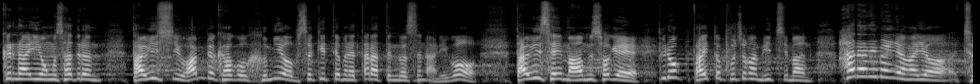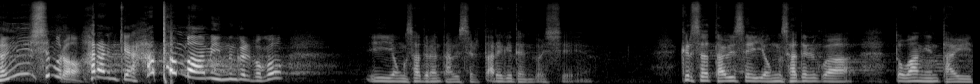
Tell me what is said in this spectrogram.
그러나 이 용사들은 다윗이 완벽하고 흠이 없었기 때문에 따랐던 것은 아니고 다윗의 마음속에 비록 다윗도 부족함이 있지만 하나님을 향하여 전심으로 하나님께 합한 마음이 있는 걸 보고 이 용사들은 다윗을 따르게 된 것이에요. 그래서 다윗의 용사들과 또 왕인 다윗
